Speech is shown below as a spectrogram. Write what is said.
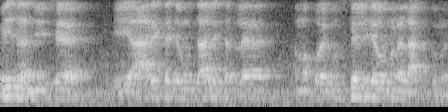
મિશન જે છે. એ આ રીતે જો હું ચાલીશ એટલે આમાં કોઈ મુશ્કેલી જેવું મને લાગતું નથી.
